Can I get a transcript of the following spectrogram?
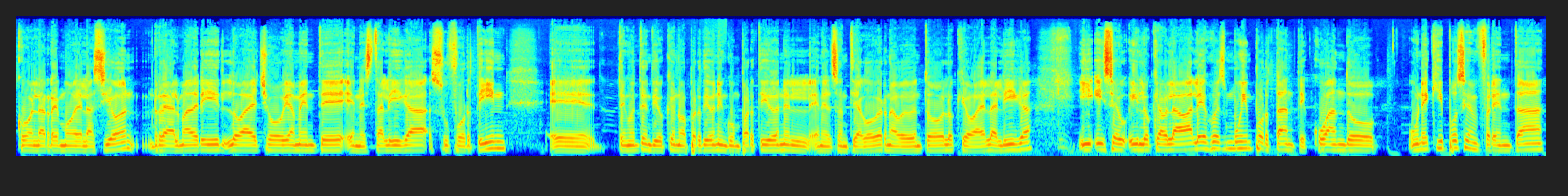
con la remodelación. Real Madrid lo ha hecho obviamente en esta liga su fortín. Eh, tengo entendido que no ha perdido ningún partido en el, en el Santiago Bernabéu en todo lo que va de la liga. Y, y, lo que hablaba Alejo es muy importante. Cuando un equipo se enfrenta,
